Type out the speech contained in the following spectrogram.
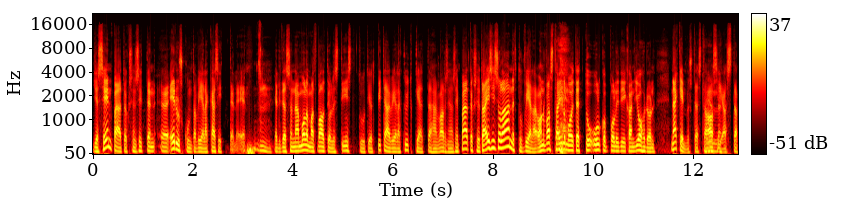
ja sen päätöksen sitten eduskunta vielä käsittelee. Mm. Eli tässä on nämä molemmat valtiolliset instituutiot pitää vielä kytkeä tähän varsinaiseen päätökseen, jota ei siis ole annettu vielä. On vasta ilmoitettu ulkopolitiikan johdon näkemys tästä Kyllä. asiasta.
